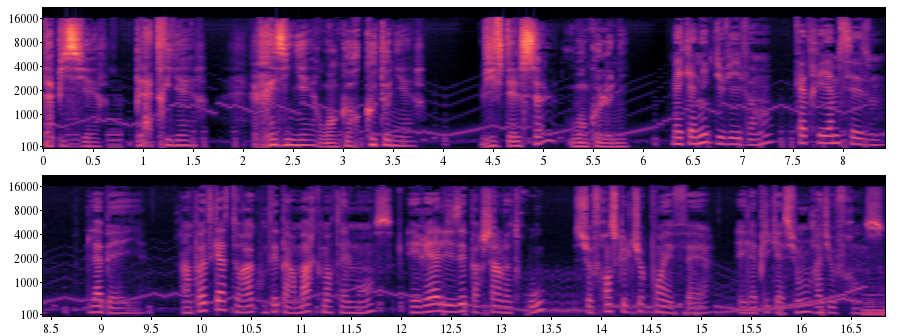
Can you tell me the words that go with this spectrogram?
tapissières, plâtrières, résinières ou encore cotonnières Vivent-elles seules ou en colonie? Mécanique du vivant, quatrième saison. L'abeille. Un podcast raconté par Marc Mortelmans et réalisé par Charlotte Roux sur franceculture.fr et l'application Radio France.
